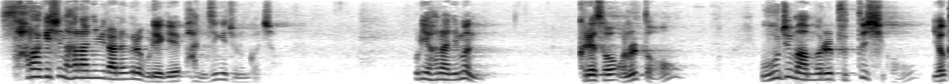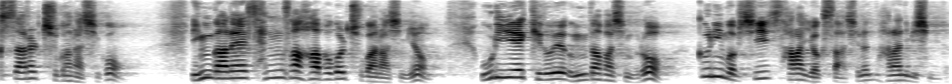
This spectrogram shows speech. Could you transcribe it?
살아계신 하나님이라는 걸 우리에게 반증해 주는 거죠. 우리 하나님은 그래서 오늘도 우주 만물을 붙드시고 역사를 주관하시고 인간의 생사하복을 주관하시며 우리의 기도에 응답하심으로 끊임없이 살아 역사하시는 하나님이십니다.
